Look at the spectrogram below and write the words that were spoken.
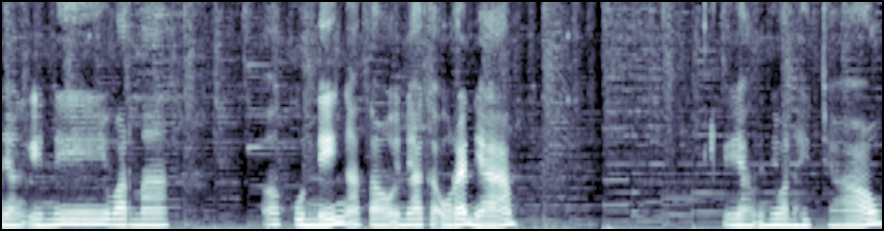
yang ini warna uh, kuning atau ini agak oranye ya. Yang ini warna hijau.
